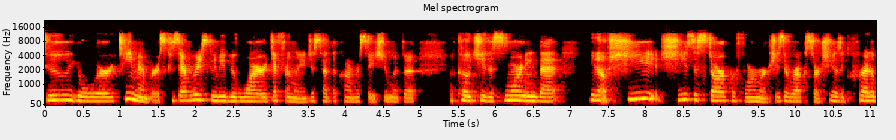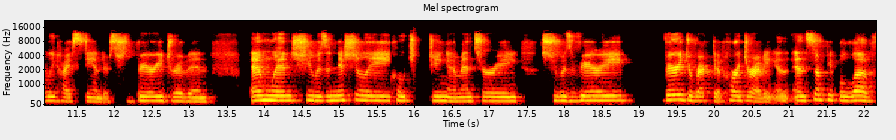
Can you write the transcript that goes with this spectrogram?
to your team members because everybody's going to be wired differently. I just had the conversation with a, a coachee this morning that you know she she's a star performer. She's a rock star. She has incredibly high standards. She's very driven. And when she was initially coaching and mentoring, she was very, very directive, hard driving. And, and some people love,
